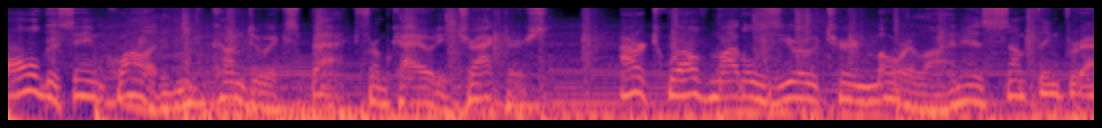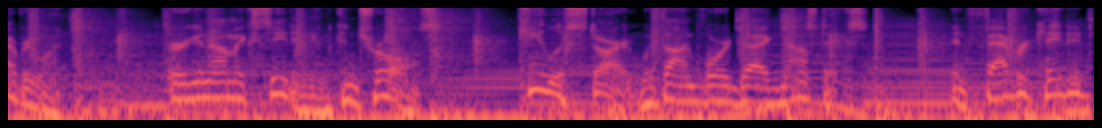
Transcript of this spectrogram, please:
all the same quality you've come to expect from Kioti Tractors, our 12 model zero turn mower line has something for everyone ergonomic seating and controls, keyless start with onboard diagnostics, and fabricated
